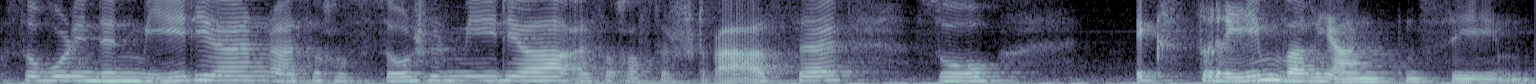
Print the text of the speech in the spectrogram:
sowohl in den Medien als auch auf Social Media als auch auf der Straße so Extremvarianten sehen.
